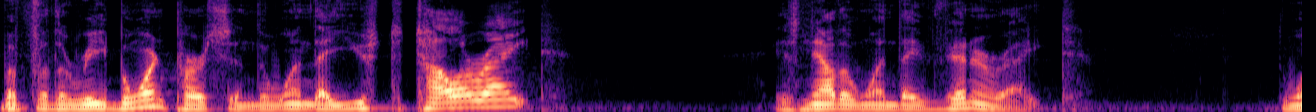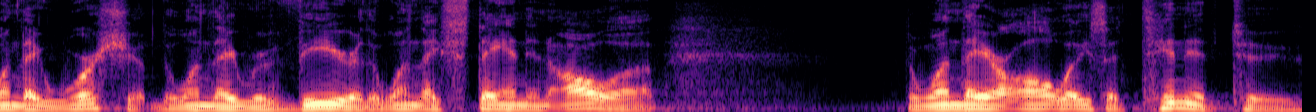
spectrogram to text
But for the reborn person, the one they used to tolerate is now the one they venerate, the one they worship, the one they revere, the one they stand in awe of, the one they are always attentive to.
